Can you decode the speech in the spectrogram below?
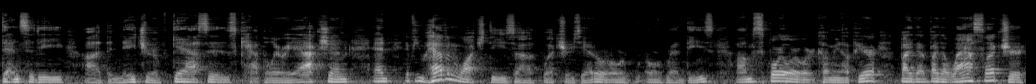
density, uh, the nature of gases, capillary action. And if you haven't watched these uh, lectures yet or, or, or read these, um, spoiler alert coming up here, by the, by the last lecture,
